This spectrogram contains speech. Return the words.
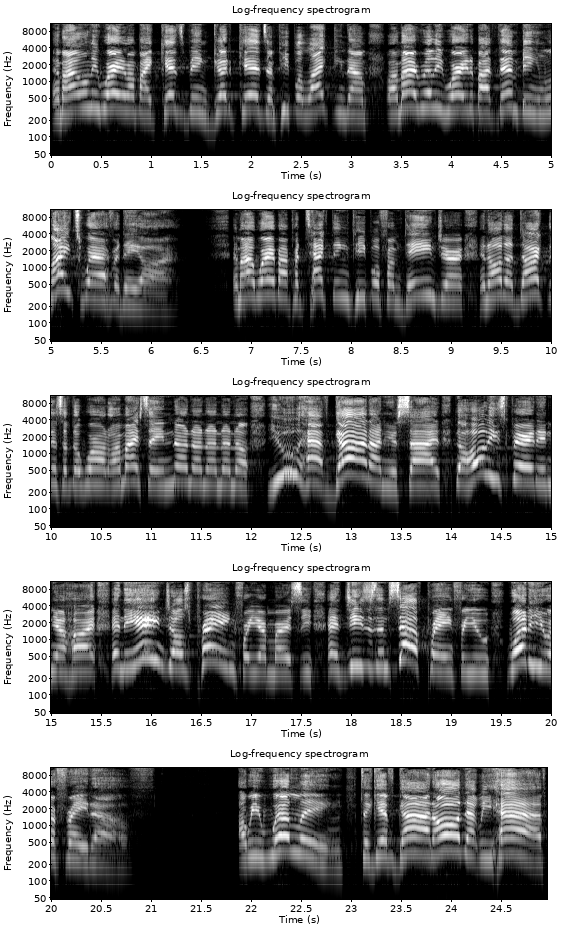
Am I only worried about my kids being good kids and people liking them, or am I really worried about them being lights wherever they are? Am I worried about protecting people from danger and all the darkness of the world? Or am I saying, no, no, no, no, no. You have God on your side, the Holy Spirit in your heart, and the angels praying for your mercy, and Jesus Himself praying for you. What are you afraid of? Are we willing to give God all that we have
